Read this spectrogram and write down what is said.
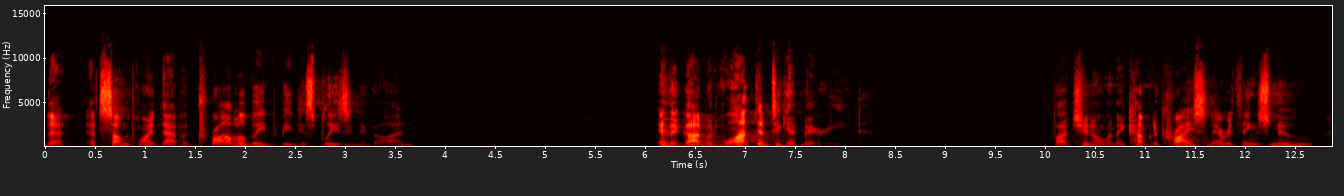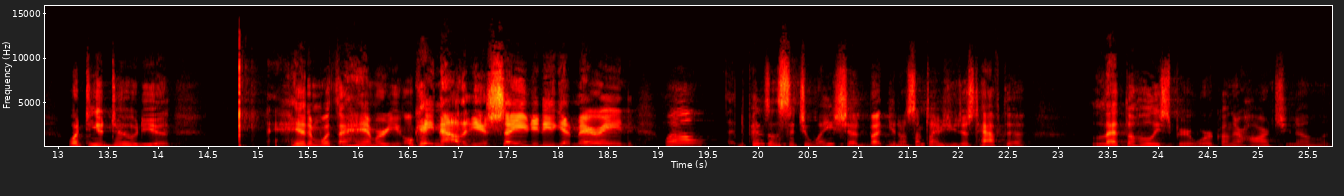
that at some point that would probably be displeasing to God. And that God would want them to get married. But you know, when they come to Christ and everything's new, what do you do? Do you hit them with the hammer? You okay, now that you're saved, you need to get married. Well, it depends on the situation, but you know, sometimes you just have to let the Holy Spirit work on their hearts, you know, and,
